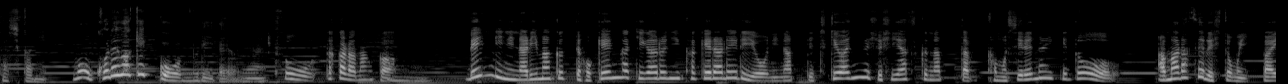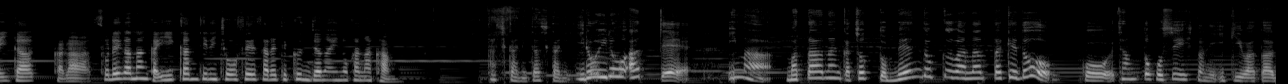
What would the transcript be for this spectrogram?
確かに。もうこれは結構無理だよね。そう、だからなんか、うん便利になりまくって保険が気軽にかけられるようになって、チケは入手しやすくなったかもしれないけど、余らせる人もいっぱいいたから、それがなんかいい感じに調整されてくんじゃないのかな感。確かに確かに。いろいろあって、今、またなんかちょっとめんどくはなったけど、こう、ちゃんと欲しい人に行き渡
